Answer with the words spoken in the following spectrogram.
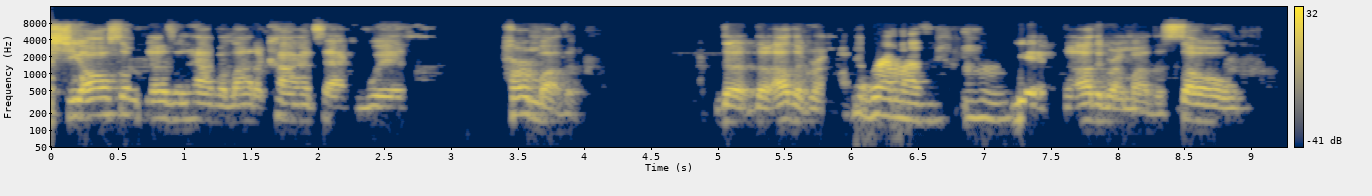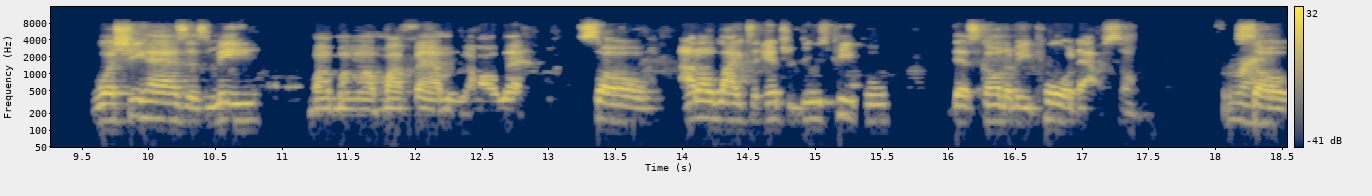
She also doesn't have a lot of contact with her mother, the the other grandmother. The grandmother. Mm-hmm. Yeah, the other grandmother. So what she has is me, my mom, my family, all that. So I don't like to introduce people that's going to be pulled out soon. Right. So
